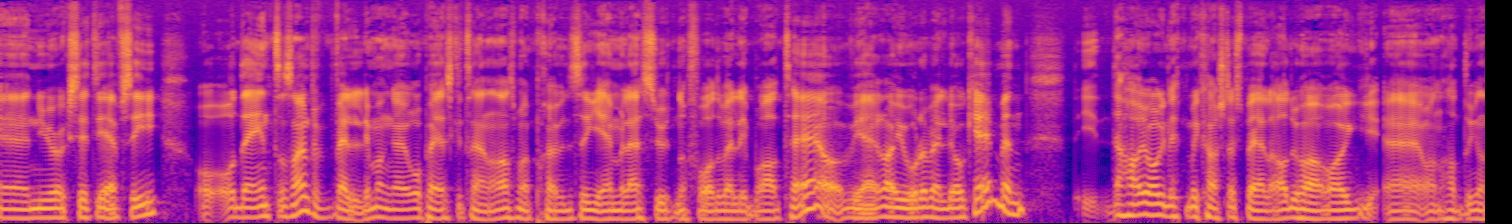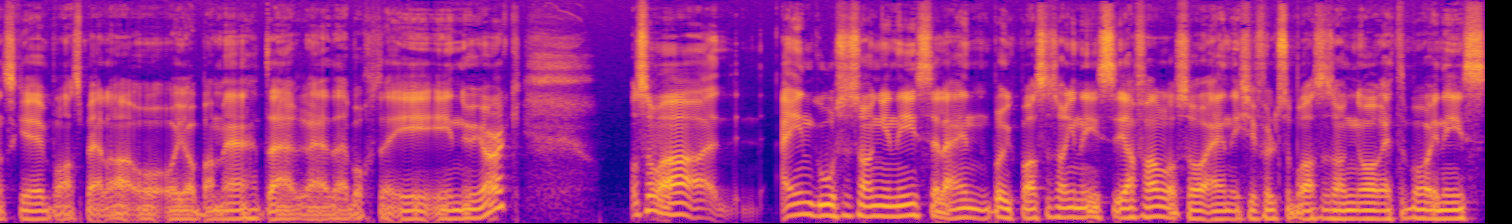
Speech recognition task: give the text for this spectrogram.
eh, New York City FC, og, og, det er interessant, for veldig mange europeiske trenere som har prøvd seg i MLS uten å få det veldig bra til, og Vieira gjorde det veldig ok, men det har jo òg litt med hva slags spillere du har òg, eh, og han hadde ganske bra spillere å, å jobbe med der, eh, der borte i, i, New York. Og så var én god sesong i Nice, eller én brukbar sesong i Nice iallfall, og så en ikke fullt så bra sesong året etterpå i NIS.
